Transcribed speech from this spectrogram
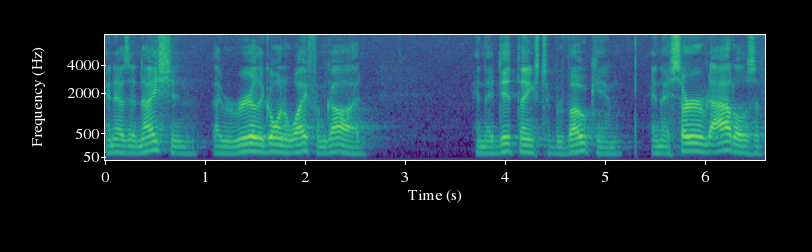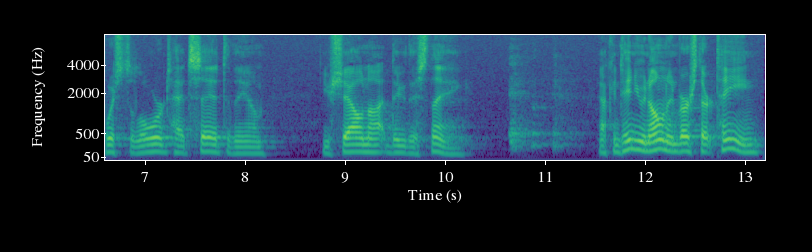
And as a nation, they were really going away from God. And they did things to provoke Him. And they served idols of which the Lord had said to them, You shall not do this thing. Now, continuing on in verse 13,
